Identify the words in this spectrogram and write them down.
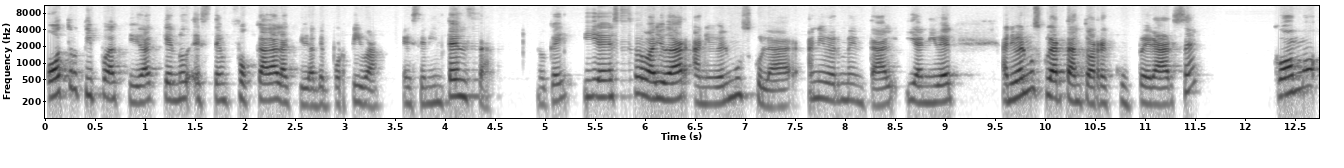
otro tipo de actividad que no esté enfocada a la actividad deportiva, es en intensa, ¿ok? Y eso va a ayudar a nivel muscular, a nivel mental y a nivel, a nivel muscular tanto a recuperarse como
